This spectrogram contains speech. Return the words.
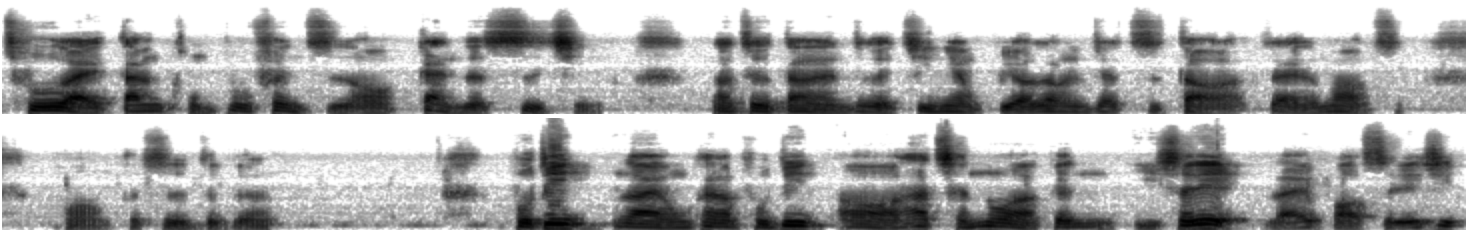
出来当恐怖分子哦干的事情，那这个当然这个尽量不要让人家知道啊，戴着帽子哦。可是这个普丁来，我们看到普丁哦，他承诺啊跟以色列来保持联系，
